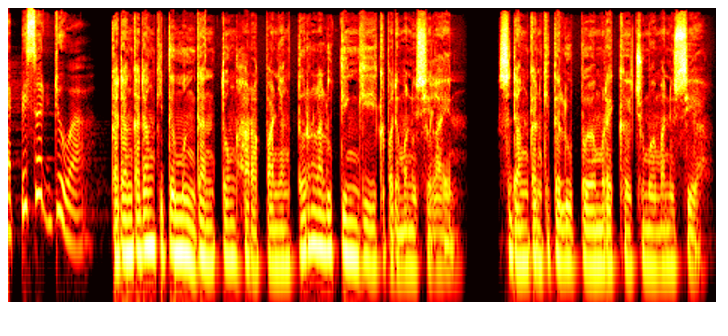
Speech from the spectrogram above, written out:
episod 2. Kadang-kadang kita menggantung harapan yang terlalu tinggi kepada manusia lain. Sedangkan kita lupa mereka cuma manusia.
